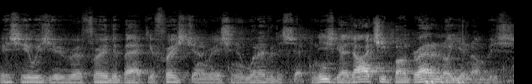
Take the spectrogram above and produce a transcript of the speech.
This here was your uh, further back, your first generation, or whatever the second. These guys, Archie Bunker, I don't know your numbers.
